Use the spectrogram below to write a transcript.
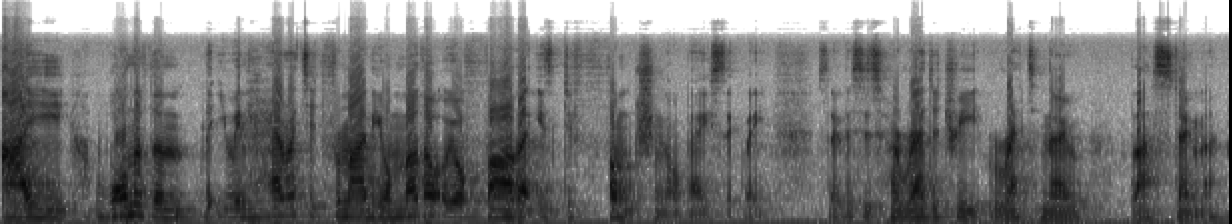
i.e., one of them that you inherited from either your mother or your father is dysfunctional, basically. So this is hereditary retinoblastoma.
